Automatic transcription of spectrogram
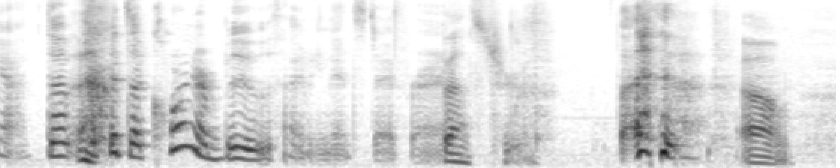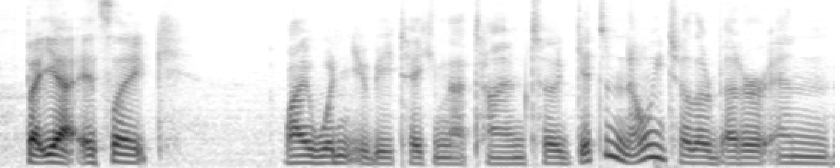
yeah the, if it's a corner booth i mean it's different That's true. but Um, but yeah, it's like, why wouldn't you be taking that time to get to know each other better and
